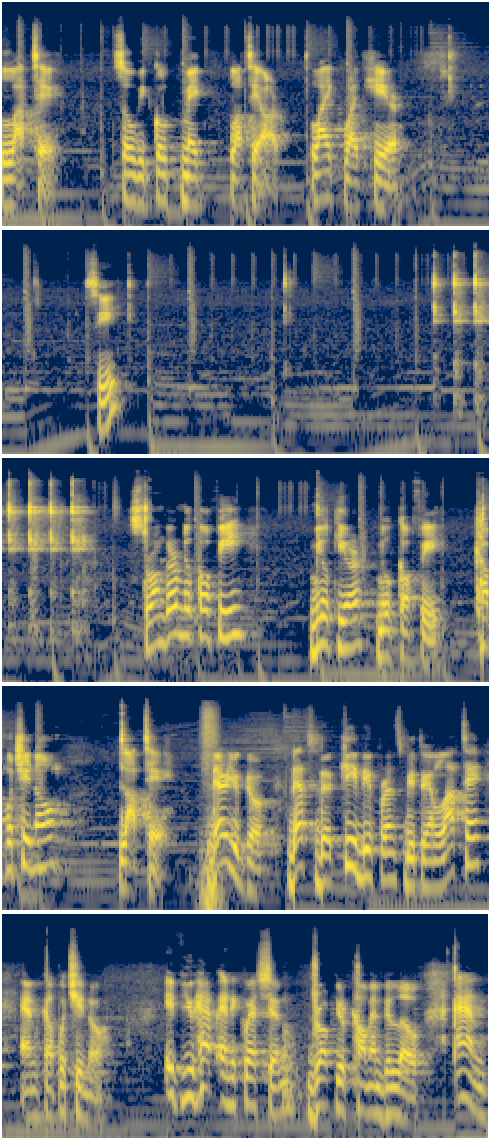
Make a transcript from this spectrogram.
latte. So we could make latte art, like right here. See? Stronger milk coffee, milkier milk coffee. Cappuccino, latte. There you go. That's the key difference between latte and cappuccino. If you have any question, drop your comment below. And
